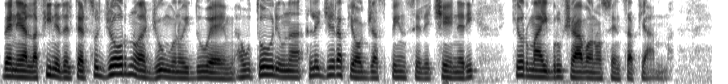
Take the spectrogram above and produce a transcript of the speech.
Bene, alla fine del terzo giorno, aggiungono i due autori, una leggera pioggia spense le ceneri che ormai bruciavano senza fiamma.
